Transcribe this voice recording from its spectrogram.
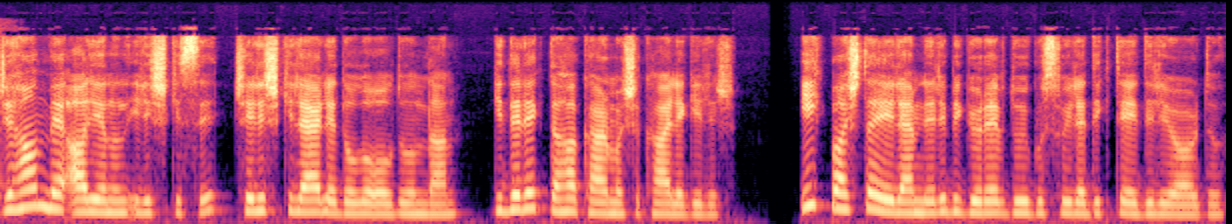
Cihan ve Alya'nın ilişkisi, çelişkilerle dolu olduğundan, giderek daha karmaşık hale gelir. İlk başta eylemleri bir görev duygusuyla dikte ediliyordu.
